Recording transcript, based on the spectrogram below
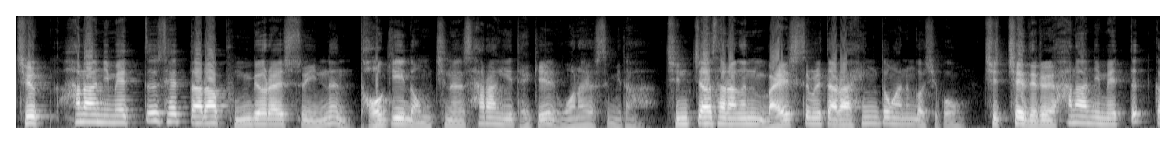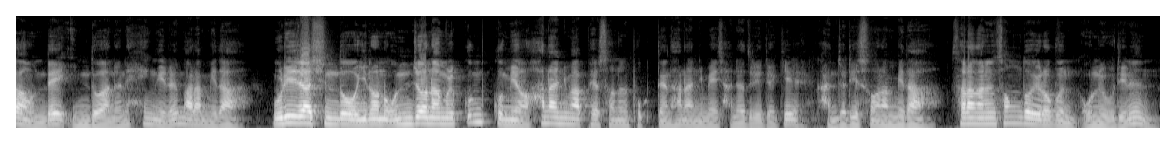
즉 하나님의 뜻에 따라 분별할 수 있는 덕이 넘치는 사랑이 되길 원하였습니다. 진짜 사랑은 말씀을 따라 행동하는 것이고 지체들을 하나님의 뜻 가운데 인도하는 행위를 말합니다. 우리 자신도 이런 온전함을 꿈꾸며 하나님 앞에 서는 복된 하나님의 자녀들이 되길 간절히 소원합니다. 사랑하는 성도 여러분, 오늘 우리는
